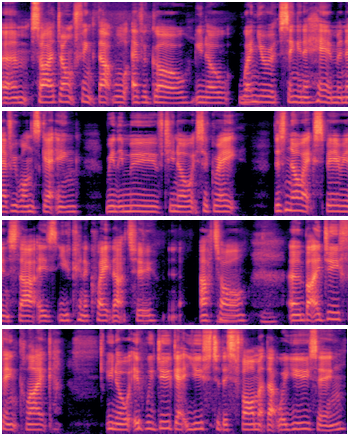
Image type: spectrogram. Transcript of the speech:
Um, so I don't think that will ever go. You know, when you're singing a hymn and everyone's getting really moved, you know, it's a great. There's no experience that is you can equate that to. at mm. all. Mm. Um, but I do think like, you know, if we do get used to this format that we're using,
